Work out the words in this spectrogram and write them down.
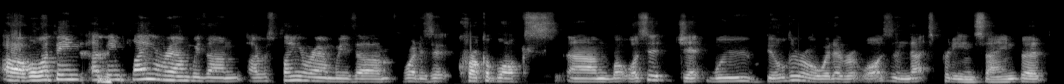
Oh well, I've been I've been playing around with um I was playing around with um what is it Crocoblock um what was it JetWoo Builder or whatever it was and that's pretty insane. But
